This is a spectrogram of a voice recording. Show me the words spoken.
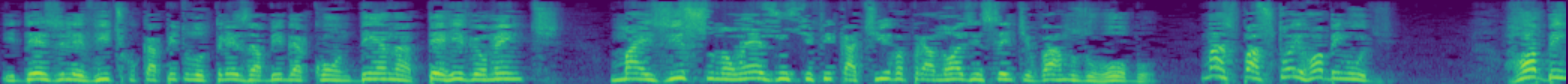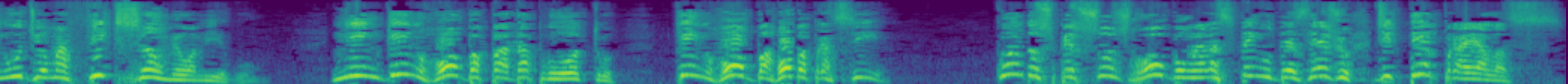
E desde Levítico capítulo 13 a Bíblia condena terrivelmente. Mas isso não é justificativa para nós incentivarmos o roubo. Mas pastor e Robin Hood? Robin Hood é uma ficção, meu amigo. Ninguém rouba para dar para o outro. Quem rouba, rouba para si. Quando as pessoas roubam, elas têm o desejo de ter para elas.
